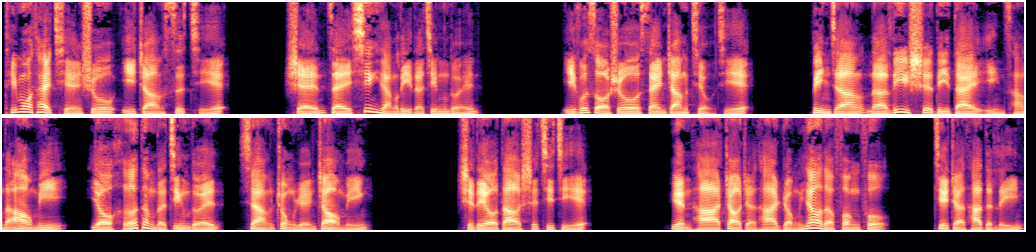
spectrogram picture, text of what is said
提摩太前书一章四节，神在信仰里的经纶；以弗所书三章九节，并将那历世历代隐藏的奥秘有何等的经纶向众人照明。十六到十七节，愿他照着他荣耀的丰富，借着他的灵。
